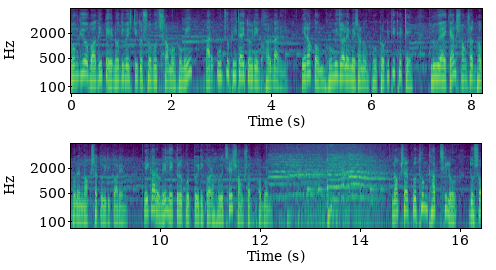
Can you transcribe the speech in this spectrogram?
বঙ্গীয় বদ্বীপে নদীবেষ্টিত সবুজ সমভূমি আর উঁচু ভিটায় তৈরি ঘরবাড়ি। এরকম ভূমি জলে মেশানো ভূ প্রকৃতি থেকে লুই আইক্যান সংসদ ভবনের নকশা তৈরি করেন। এ কারণে লেকের ওপর তৈরি করা হয়েছে সংসদ ভবন। নকশার প্রথম ধাপ ছিল দুশো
